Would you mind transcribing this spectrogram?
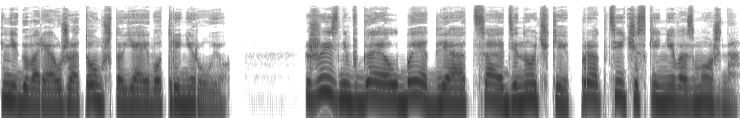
не говоря уже о том, что я его тренирую. Жизнь в ГЛБ для отца-одиночки практически невозможна.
